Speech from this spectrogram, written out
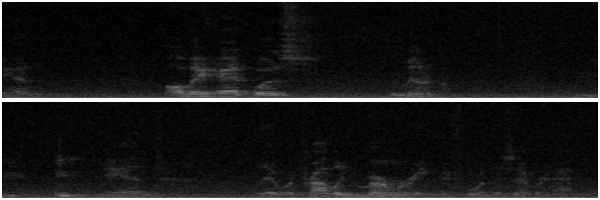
and all they had was the minimum. And they were probably murmuring before this ever happened.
